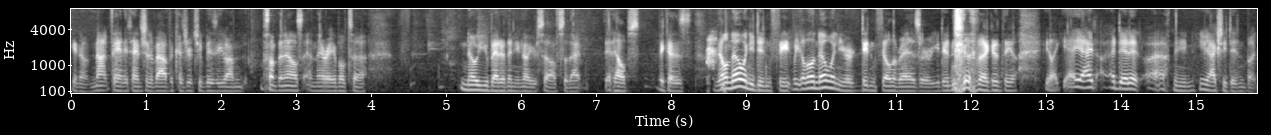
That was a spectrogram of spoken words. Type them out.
you know not paying attention about because you're too busy on something else, and they're able to know you better than you know yourself. So that it helps because they'll know when you didn't feed. They'll know when you didn't fill the res or you didn't do the fucking thing. You're like, yeah, yeah, I, I did it. Uh, you actually didn't, but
